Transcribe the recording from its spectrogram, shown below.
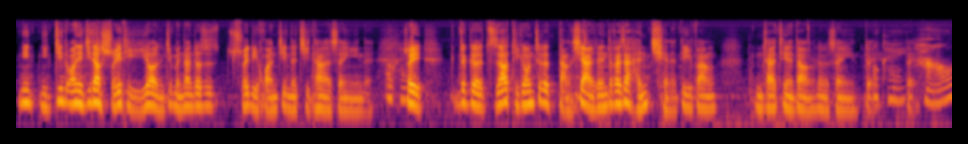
你你进完全进到水体以后，你基本上就是水里环境的其他的声音的。所以这个只要提供这个挡下雨声音，大概在很浅的地方，你才听得到那个声音。对，OK，对，好。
